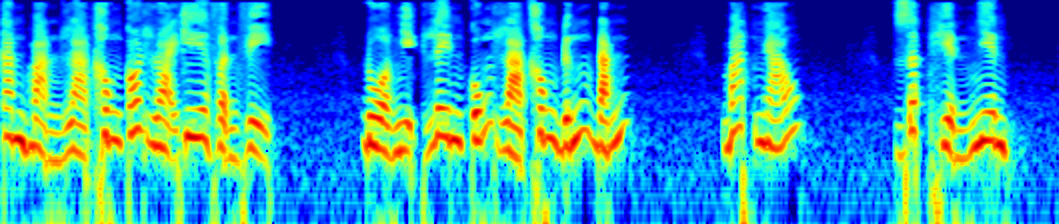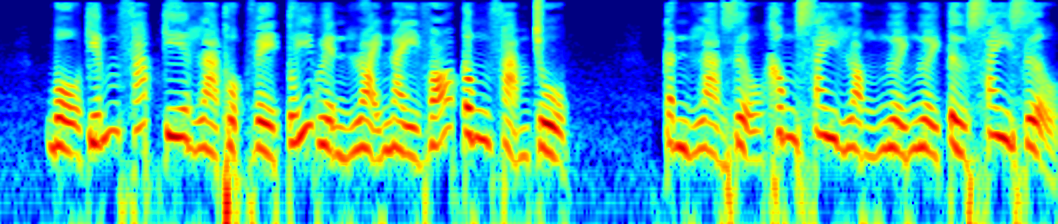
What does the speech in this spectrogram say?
Căn bản là không có loại kia vận vị. Đùa nhịp lên cũng là không đứng đắn. Bát nháo. Rất hiển nhiên. Bộ kiếm pháp kia là thuộc về túy huyền loại này võ công phạm chủ. Cần là rượu không say lòng người người từ say rượu.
